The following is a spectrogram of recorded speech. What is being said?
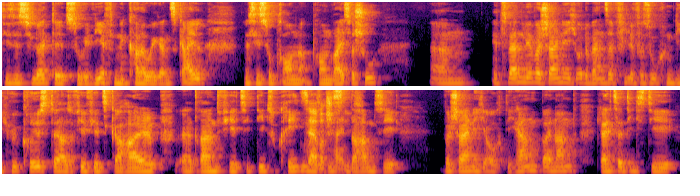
diese Silhouette jetzt so wie wir finden den Colorway ganz geil. Es ist so braun, braun-weißer Schuh. Ähm, jetzt werden wir wahrscheinlich oder werden sehr viele versuchen, die größte, also 440,5, äh, 43, die zu kriegen. Sehr sie wissen, wahrscheinlich. da haben sie wahrscheinlich auch die Herren benannt. Gleichzeitig ist die,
